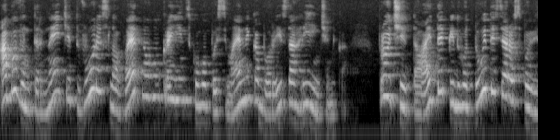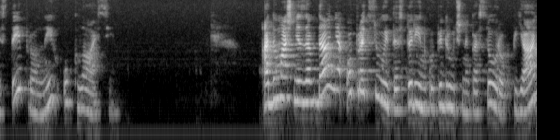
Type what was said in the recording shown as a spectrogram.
або в інтернеті твори славетного українського письменника Бориса Грінченка. Прочитайте, підготуйтеся розповісти про них у класі. А домашнє завдання опрацюйте сторінку підручника 45,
